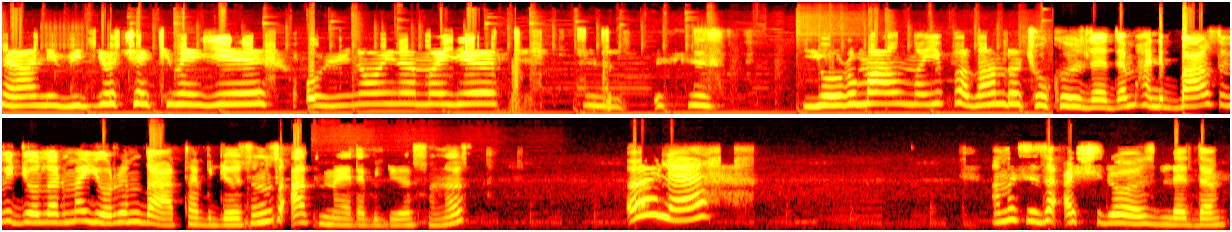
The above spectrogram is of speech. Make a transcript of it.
Yani video çekmeyi, oyun oynamayı, yorum almayı falan da çok özledim. Hani bazı videolarıma yorum da atabiliyorsunuz, atmayabiliyorsunuz. Öyle. Ama sizi aşırı özledim.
